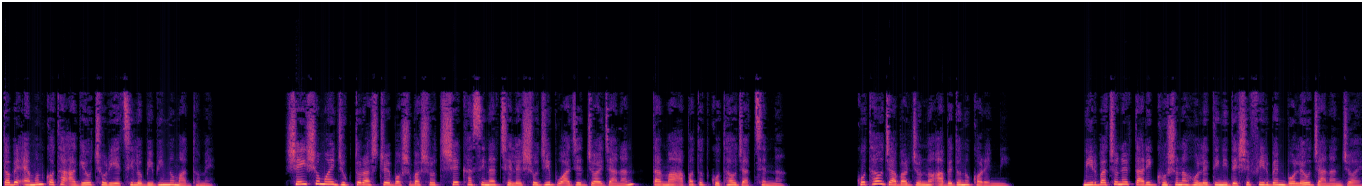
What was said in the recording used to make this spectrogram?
তবে এমন কথা আগেও ছড়িয়েছিল বিভিন্ন মাধ্যমে। সেই সময় যুক্তরাষ্ট্রে বসবাসরত শেখ হাসিনার ছেলে সজীব ওয়াজেদ জয় জানান, তার মা আপাতত কোথাও যাচ্ছেন না। কোথাও যাবার জন্য আবেদনও করেননি। নির্বাচনের তারিখ ঘোষণা হলে তিনি দেশে ফিরবেন বলেও জানান জয়।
